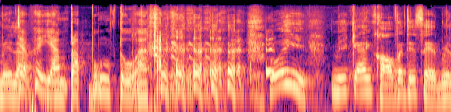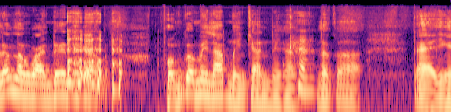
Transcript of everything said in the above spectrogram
ไม่รับจะพยายามปรับปรุงตัวค่ะอุ้ย มีการขอปฏิเสธไปรับรางวัลด้วยนะครับ ผมก็ไม่รับเหมือนกันนะครับ แล้วก็แต่ยังไง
